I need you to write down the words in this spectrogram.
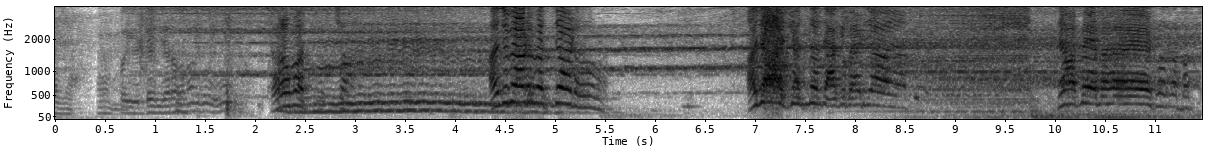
ಆಜಾ ಇದು ಡೇಂಜರ್ डरो मत बच्चा आज बैठ बच्चा डरो मत। आजा इसके अंदर जाके बैठ जा यहाँ पे यहाँ पे वरना बस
